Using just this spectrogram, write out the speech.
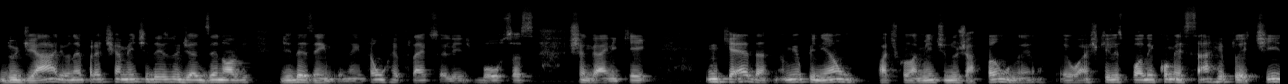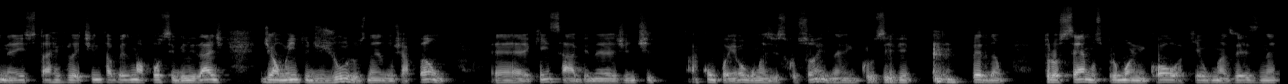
do diário, né, praticamente desde o dia 19 de dezembro. Né? Então, um reflexo ali de bolsas Xangai Nikkei em queda, na minha opinião, particularmente no Japão, né, eu acho que eles podem começar a refletir, né, isso está refletindo talvez uma possibilidade de aumento de juros né, no Japão. É, quem sabe, né, a gente acompanhou algumas discussões, né, inclusive, perdão, trouxemos para o Morning Call aqui algumas vezes, né,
